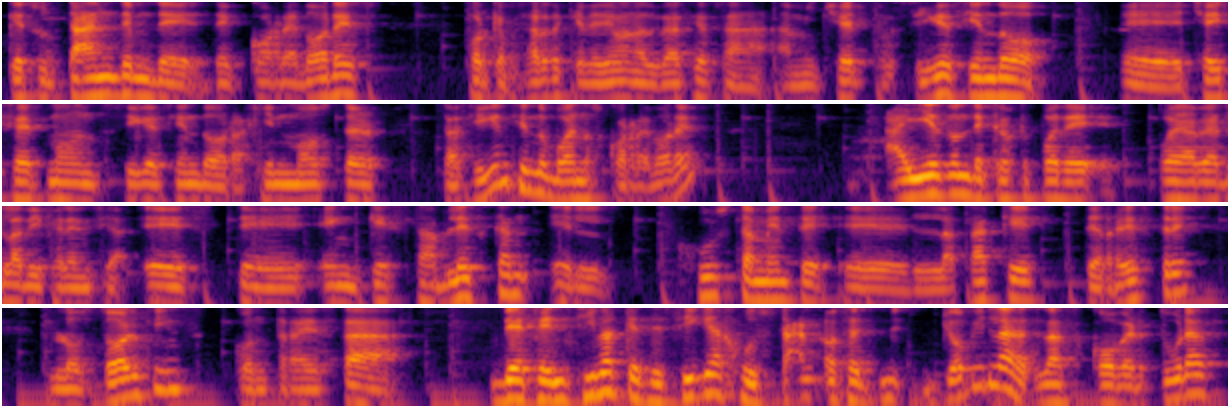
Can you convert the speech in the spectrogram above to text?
que su tándem de, de, corredores, porque a pesar de que le dieron las gracias a, a Michelle, pues sigue siendo eh, Chase Edmonds, sigue siendo Raheem Monster, o sea, siguen siendo buenos corredores. Ahí es donde creo que puede, puede haber la diferencia, este, en que establezcan el, justamente el ataque terrestre, los Dolphins contra esta defensiva que se sigue ajustando. O sea, yo vi la, las coberturas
